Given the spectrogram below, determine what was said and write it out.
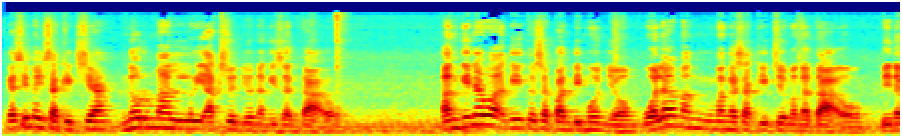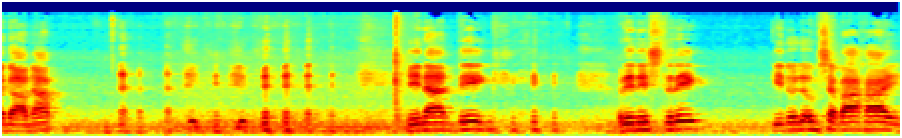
Kasi may sakit siya. Normal reaction yun ng isang tao. Ang ginawa dito sa pandemonyo, wala mang mga sakit yung mga tao, pinaganap. Hinanting, rinistrict, kinulong sa bahay.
